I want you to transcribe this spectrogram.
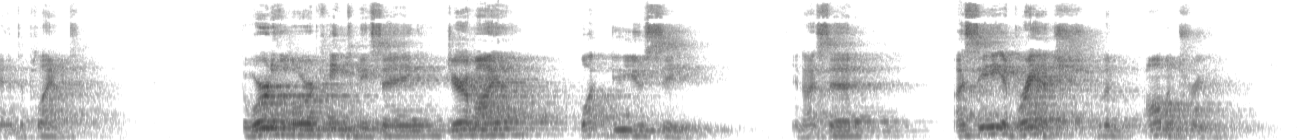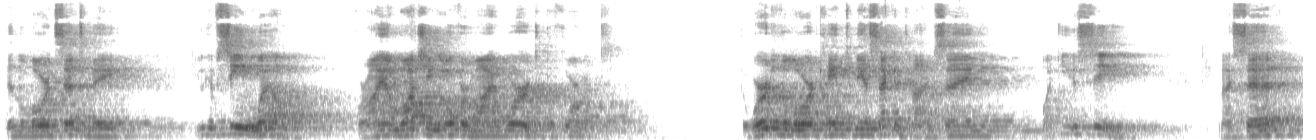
and to plant. The word of the Lord came to me, saying, Jeremiah, what do you see? And I said, I see a branch of an almond tree. Then the Lord said to me, You have seen well, for I am watching over my word to perform it. The word of the Lord came to me a second time, saying, What do you see? And I said,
